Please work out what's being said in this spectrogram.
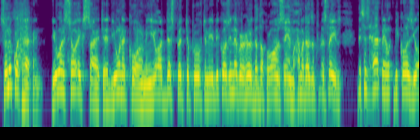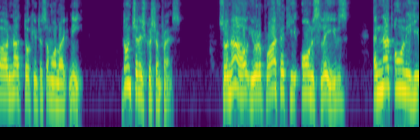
So look what happened. You were so excited. You want to call me. You are desperate to prove to me because you never heard that the Quran saying Muhammad has slaves. This has happened because you are not talking to someone like me. Don't challenge Christian Prince. So now you're a prophet. He owns slaves, and not only he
